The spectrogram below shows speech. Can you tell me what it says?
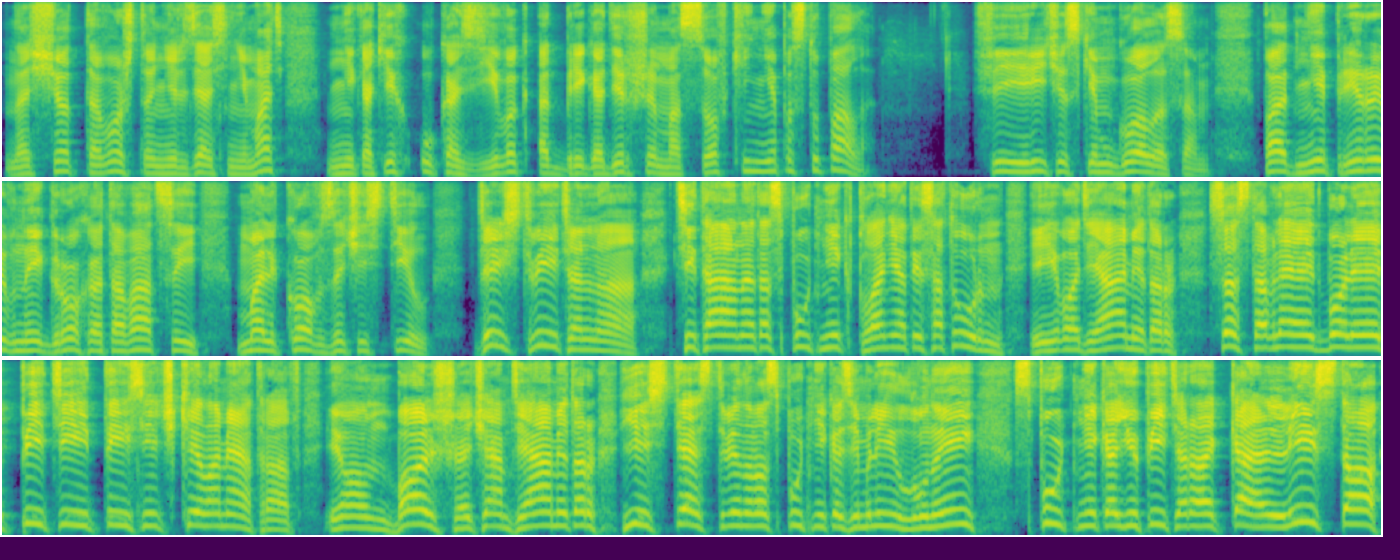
Насчет того, что нельзя снимать, никаких указивок от бригадирши массовки не поступало. Феерическим голосом, под непрерывный грохот оваций, Мальков зачастил. «Действительно, Титан — это спутник планеты Сатурн, и его диаметр составляет более пяти тысяч километров, и он больше, чем диаметр естественного спутника Земли Луны, спутника Юпитера Каллисто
